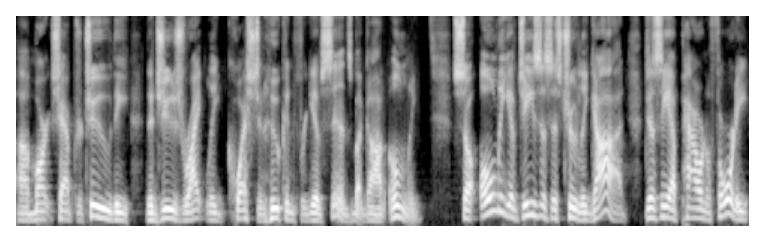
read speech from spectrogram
Uh, Mark chapter 2, the, the Jews rightly question who can forgive sins but God only. So only if Jesus is truly God does he have power and authority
